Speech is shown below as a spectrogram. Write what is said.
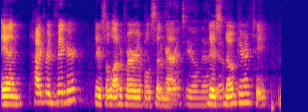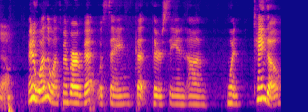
and hybrid vigor. There's a lot of variables in that. Guarantee on that. There's yeah. no guarantee. No. I know one of the ones. Remember, our vet was saying that they're seeing um, when Tango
